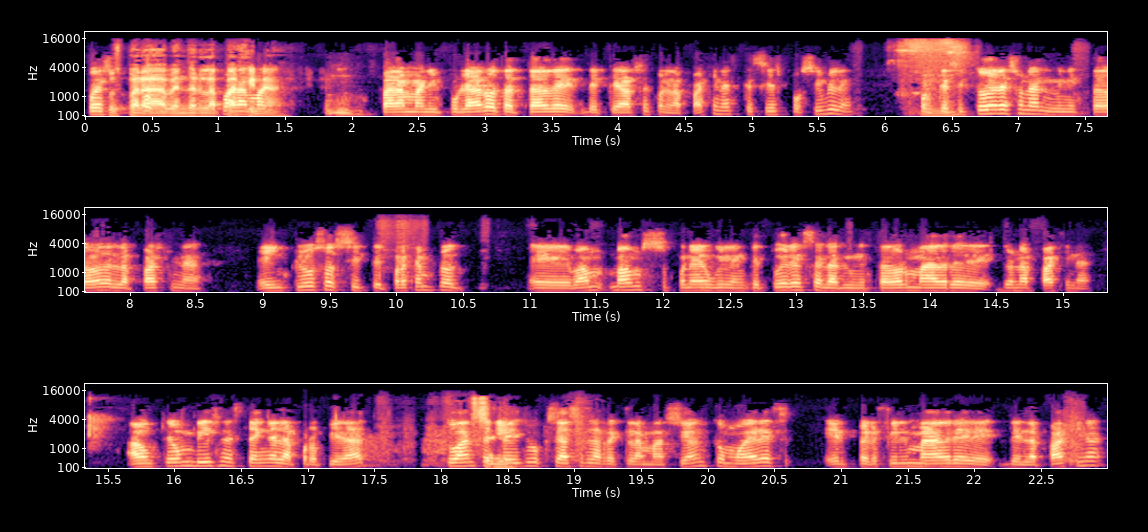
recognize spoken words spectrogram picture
Pues, pues para vender la página. para manipular o tratar de, quedarse con la página, es que sí es posible. Porque si tú eres un administrador de la página, e incluso si, te, por ejemplo, eh, vamos, a suponer, William, que tú eres el administrador madre de, una página, aunque un business tenga la propiedad, tú ante Facebook se hace la reclamación, como eres el perfil madre de, la página,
